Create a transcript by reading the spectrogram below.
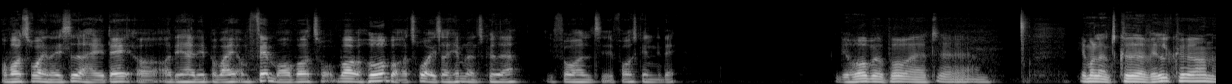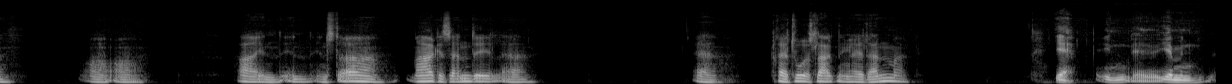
Og hvor tror I, når I sidder her i dag, og, og det her det er på vej om fem år, hvor, tro, hvor håber og tror I så, at Himmelands kød er i forhold til forskellen i dag? Vi håber på, at øh, Himmerlands kød er velkørende og, og har en, en, en større markedsandel af, af kreaturslagninger i Danmark. Ja, en, øh, jamen,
